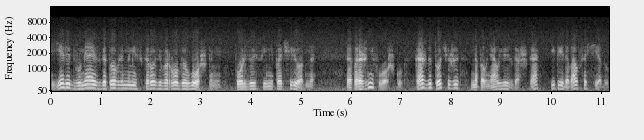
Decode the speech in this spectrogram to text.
ели двумя изготовленными из коровьего рога ложками, пользуясь ими поочередно. Опорожнив ложку, каждый тотчас же наполнял ее из горшка и передавал соседу.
